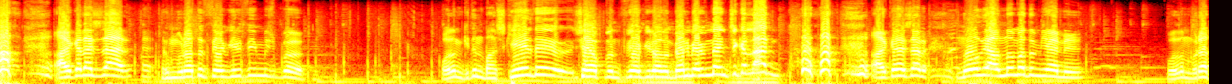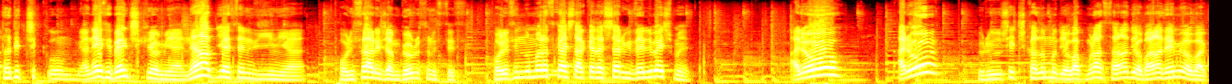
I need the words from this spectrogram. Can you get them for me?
Arkadaşlar Murat'ın sevgilisiymiş bu. Oğlum gidin başka yerde şey yapın sevgili olun. Benim evimden çıkın lan. Arkadaşlar ne oluyor anlamadım yani. Oğlum Murat hadi çık oğlum. Ya neyse ben çıkıyorum ya. Ne halt yerseniz yiyin ya. Polisi arayacağım görürsünüz siz. Polisin numarası kaçtı arkadaşlar? 155 mi? Alo? Alo? Yürüyüşe çıkalım mı diyor. Bak Murat sana diyor bana demiyor bak.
